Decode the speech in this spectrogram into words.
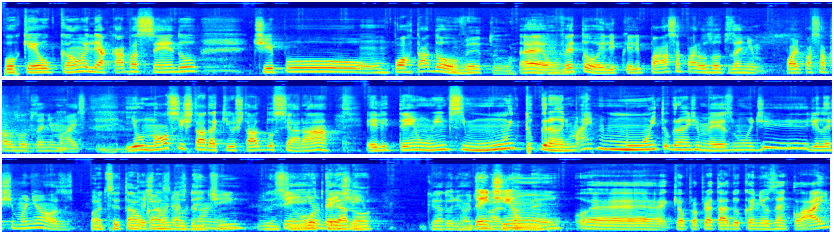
Porque o cão, ele acaba sendo, tipo, um portador. Um vetor. É, um vetor. Ele, porque ele passa para os outros animais, pode passar para os outros animais. E o nosso estado aqui, o estado do Ceará, ele tem um índice muito grande, mas muito grande mesmo, de, de leishmaniose. Pode citar o caso do Dentinho, do Dentinho, Sim, um outro Dentinho. criador, criador de Rottweiler Dentinho, é, que é o proprietário do canil Klein,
